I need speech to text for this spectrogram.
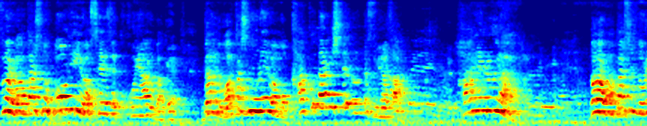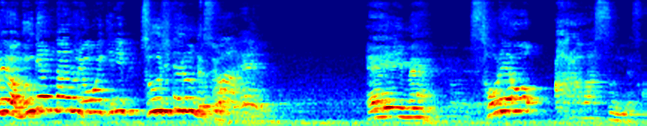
つまり私のボディはせいぜいここにあるだけ。だけど私の霊はもう拡大してるんです皆さん。ハレルヤだから私の霊は無限大の領域に通じてるんですよ。エイメン。それを表すんですこ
